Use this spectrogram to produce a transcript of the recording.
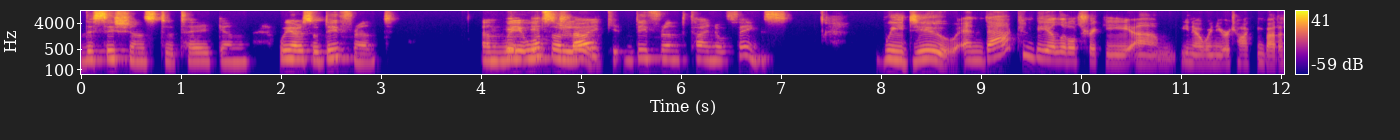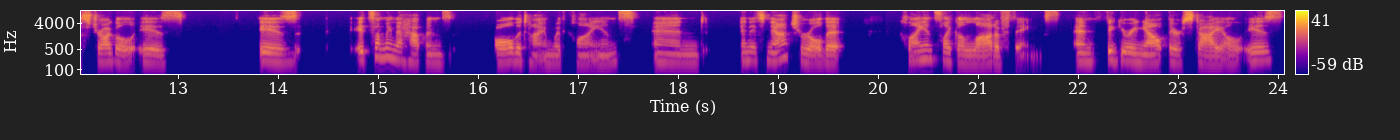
decisions to take, and we are so different, and we it, also like different kind of things. We do. And that can be a little tricky. Um, you know, when you were talking about a struggle is, is it's something that happens all the time with clients and, and it's natural that clients like a lot of things and figuring out their style is,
